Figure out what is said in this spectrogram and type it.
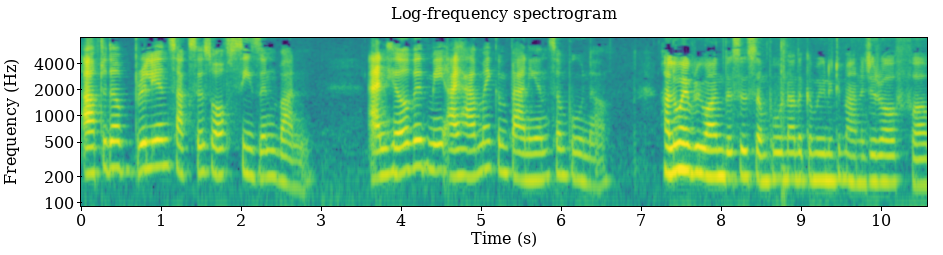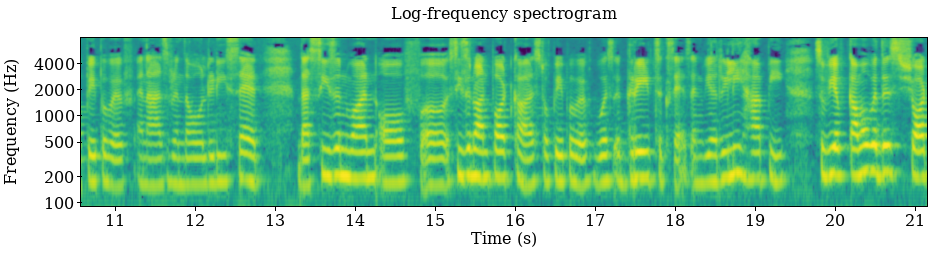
after the brilliant success of season 1. And here with me I have my companion Sampurna. Hello everyone, this is Sampurna, the community manager of uh, Paperwiff, and as Vrinda already said, that season one of uh, season one podcast of Paperwiff was a great success, and we are really happy. So we have come up with this short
